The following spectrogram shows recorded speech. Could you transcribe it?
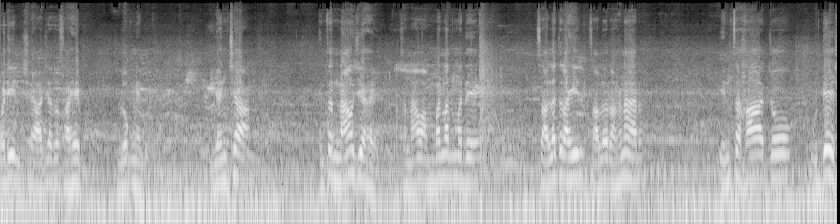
वडील श्री आजी यादव साहेब लोकनेते यांच्या यांचं नाव जे आहे त्याचं नाव अंबरनाथमध्ये चालत राहील चालत राहणार. यांचा हा जो उद्देश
